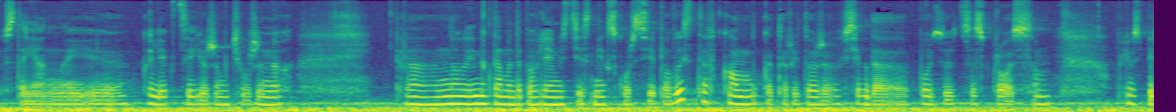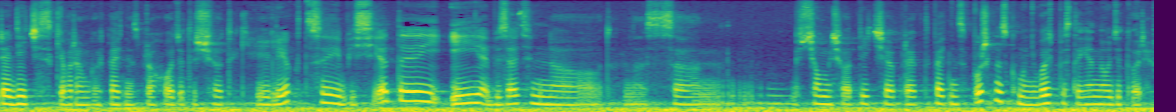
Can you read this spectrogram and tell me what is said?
постоянной коллекции ее жемчужинах. Э, но иногда мы добавляем, естественно, экскурсии по выставкам, которые тоже всегда пользуются спросом. Плюс периодически в рамках пятниц проходят еще такие лекции, беседы, и обязательно вот у нас э, в чем еще отличие проекта «Пятница в Пушкинском», у него есть постоянная аудитория.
